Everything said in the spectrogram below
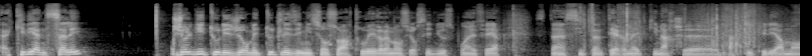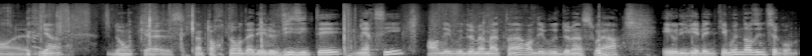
à Kylian Salé. Je le dis tous les jours, mais toutes les émissions sont à retrouver vraiment sur cnews.fr. C'est un site internet qui marche euh, particulièrement euh, bien. Donc c'est important d'aller le visiter. Merci. Rendez-vous demain matin, rendez-vous demain soir. Et Olivier Benkemoun dans une seconde.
